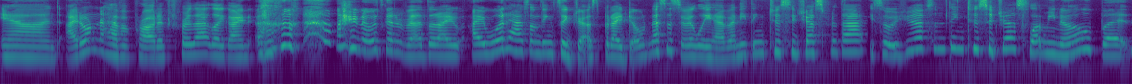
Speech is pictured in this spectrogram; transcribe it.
and I don't have a product for that. Like I, I know it's kind of bad that I I would have something suggest, but I don't necessarily have anything to suggest for that. So if you have something to suggest, let me know. But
